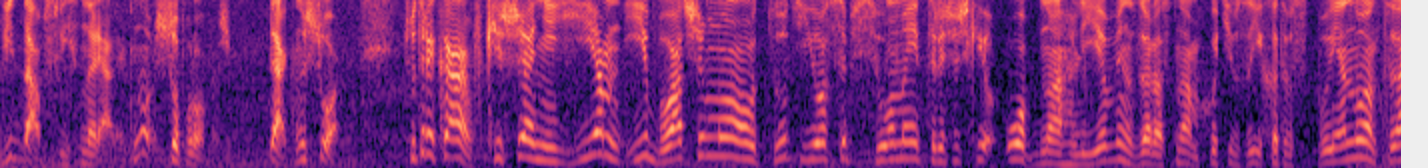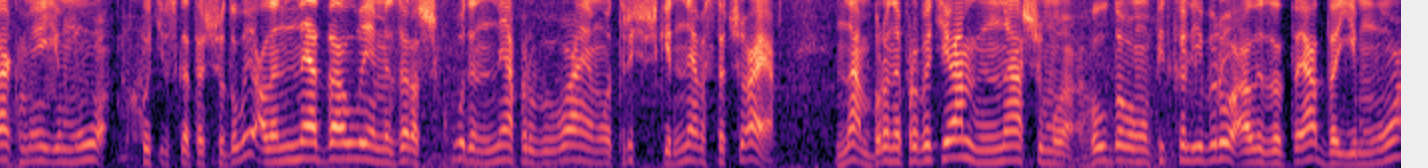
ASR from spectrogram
віддав свій снарядик. Ну, що пробиш? Так, ну що, 4К в кишені є, і бачимо, тут Йосип Сьомий трішечки обнаглів. Він зараз нам хотів заїхати в спину. Так, ми йому хотів сказати, що дали, але не дали. Ми зараз шкоди не пробиваємо, трішечки не вистачає. Нам бронепробиття нашому голдовому підкалібру, але зате даємо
